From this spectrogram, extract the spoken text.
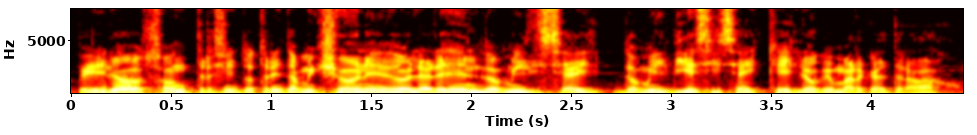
pero son 330 millones de dólares en el 2016, 2016 que es lo que marca el trabajo.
